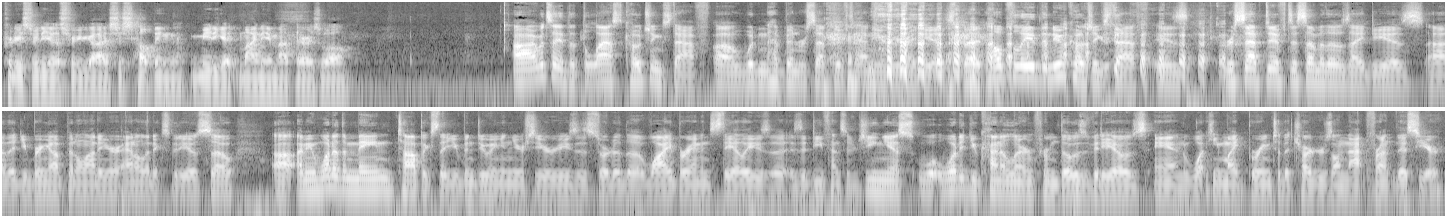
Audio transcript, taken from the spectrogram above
produce videos for you guys just helping me to get my name out there as well. Uh, I would say that the last coaching staff uh, wouldn't have been receptive to any of your ideas, but hopefully the new coaching staff is receptive to some of those ideas uh, that you bring up in a lot of your analytics videos. So uh, I mean, one of the main topics that you've been doing in your series is sort of the why Brandon Staley is a, is a defensive genius. W- what did you kind of learn from those videos and what he might bring to the Chargers on that front this year?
